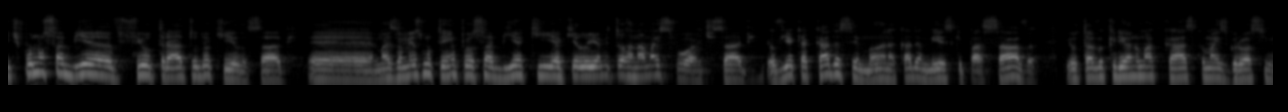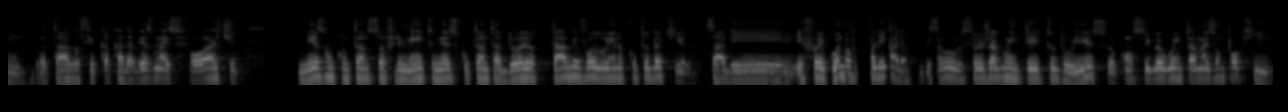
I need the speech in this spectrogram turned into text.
e tipo, não sabia filtrar tudo aquilo, sabe? É, mas ao mesmo tempo eu sabia que aquilo ia me tornar mais forte, sabe? Eu via que a cada semana, a cada mês que passava, eu estava criando uma casca mais grossa em mim. Eu estava ficando cada vez mais forte, mesmo com tanto sofrimento, mesmo com tanta dor, eu estava evoluindo com tudo aquilo, sabe? E, e, foi quando eu falei, cara, se eu, se eu já aguentei tudo isso, eu consigo aguentar mais um pouquinho.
